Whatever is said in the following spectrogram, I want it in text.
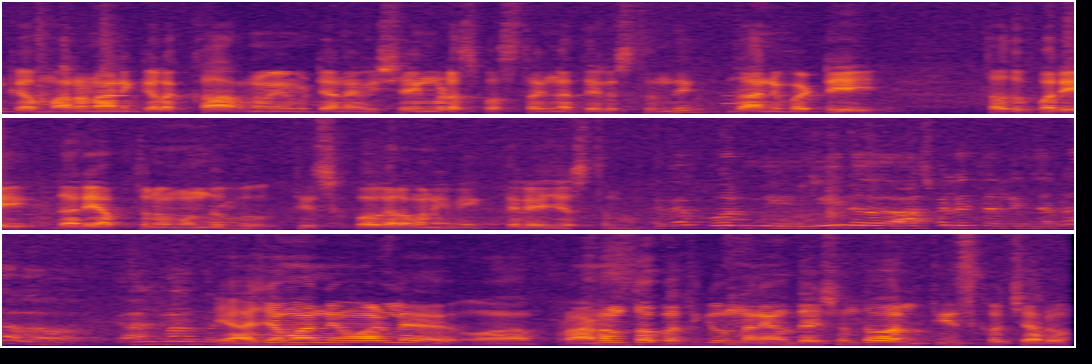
ఇంకా మరణానికి గల కారణం ఏమిటి అనే విషయం కూడా స్పష్టంగా తెలుస్తుంది. దాన్ని బట్టి తదుపరి దర్యాప్తును ముందుకు తీసుకుపోగలమని మీకు తెలియజేస్తున్నాం. యాజమాన్యం వాళ్ళే ప్రాణంతో బతికి ఉందనే ఉద్దేశంతో వాళ్ళు తీసుకొచ్చారు.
